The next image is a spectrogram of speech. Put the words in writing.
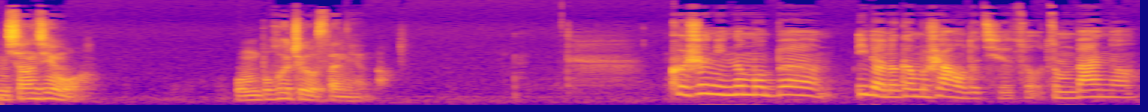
你相信我，我们不会只有三年的。可是你那么笨，一点都跟不上我的节奏，怎么办呢？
